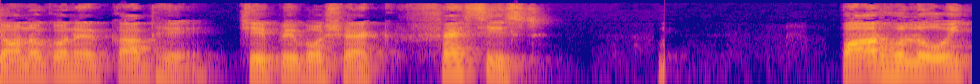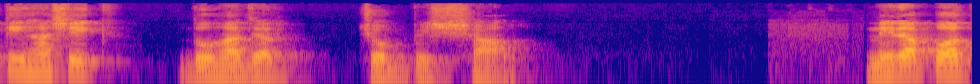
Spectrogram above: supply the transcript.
জনগণের কাঁধে চেপে বসা এক ফ্যাসিস্ট পার হলো ঐতিহাসিক দু হাজার চব্বিশ সাল। নিরাপদ,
